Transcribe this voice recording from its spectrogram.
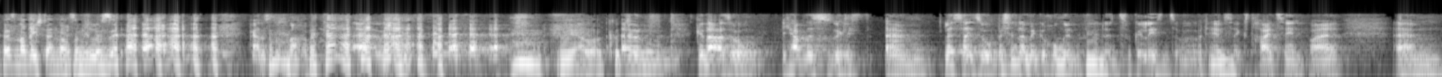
Das mache ich dann noch zum Schluss. Kannst du machen. nee, aber gut. Ähm, genau, also ich habe das wirklich ähm, letzte Zeit so ein bisschen damit gerungen, für mhm. den zu gelesen zum Matthäus mhm. 6,13, weil ähm,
